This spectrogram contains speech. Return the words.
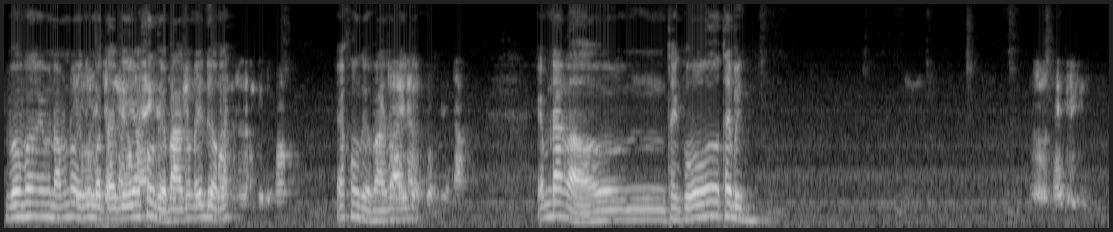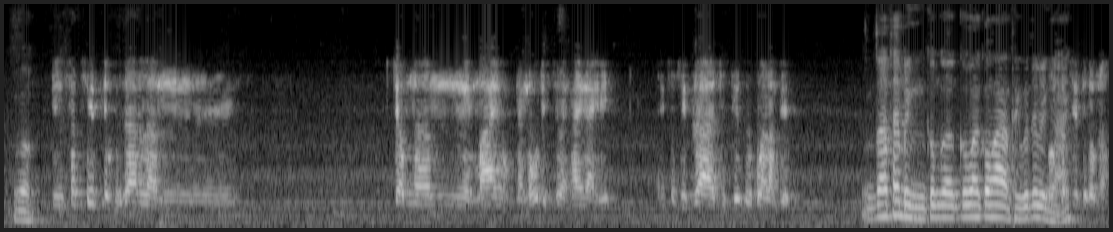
vâng vâng em nắm rồi nhưng mà tại vì em không thể vào trong đấy được ấy Làm em không thể vào trong đấy được em đang ở thành phố Thái Bình Ở Thái Bình. vâng Thì sắp xếp trong thời gian là trong ngày mai hoặc ngày mốt thì cho anh hai ngày đi. Anh sắp xếp ra trực tiếp cơ quan làm việc. Ra Thái Bình công cơ quan công an thành phố Thái Bình Có ạ nào?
